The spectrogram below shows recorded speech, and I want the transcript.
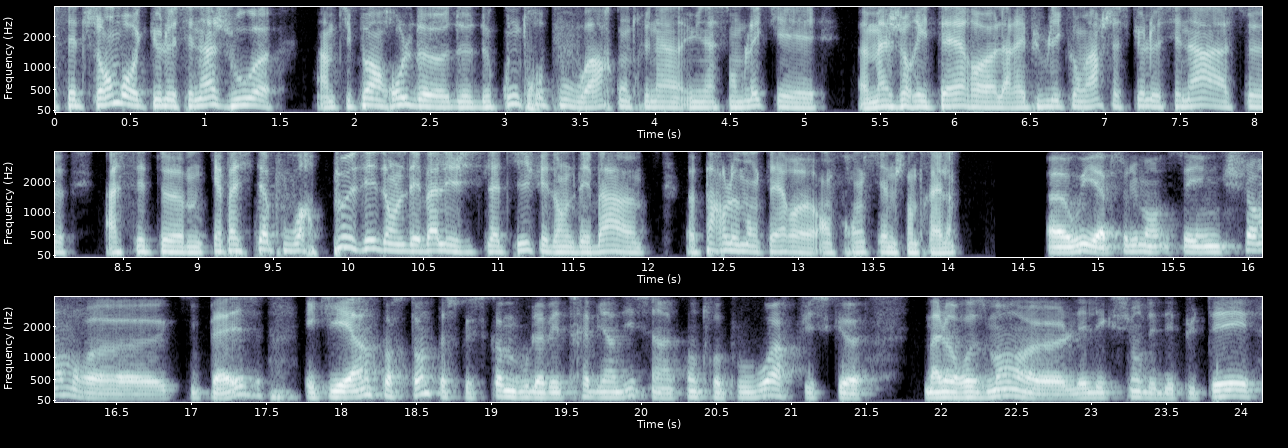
cette chambre, que le Sénat joue un petit peu un rôle de, contre-pouvoir contre une, assemblée qui est majoritaire, la République en marche? Est-ce que le Sénat a, a cette capacité à pouvoir peser dans le débat législatif et dans le débat parlementaire en France, Yann Chantrel? Euh, oui, absolument. C'est une chambre euh, qui pèse et qui est importante parce que, comme vous l'avez très bien dit, c'est un contre-pouvoir puisque malheureusement, euh, l'élection des députés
